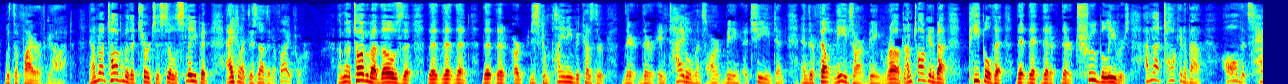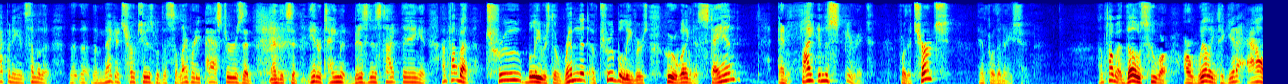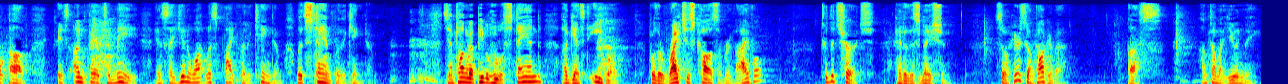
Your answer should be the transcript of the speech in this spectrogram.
with the fire of God. Now I'm not talking about the church that's still asleep and acting like there's nothing to fight for. I'm not talking about those that, that, that, that, that, that are just complaining because their, their, their entitlements aren't being achieved and, and their felt needs aren't being rubbed. I'm talking about people that, that, that, that, are, that are true believers. I'm not talking about all that's happening in some of the, the, the, the, mega churches with the celebrity pastors and, and it's an entertainment business type thing. And I'm talking about true believers, the remnant of true believers who are willing to stand and fight in the spirit for the church and for the nation. I'm talking about those who are, are willing to get out of it's unfair to me and say, you know what, let's fight for the kingdom. Let's stand for the kingdom. See, I'm talking about people who will stand against evil for the righteous cause of revival to the church and to this nation. So here's who I'm talking about us. I'm talking about you and me.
